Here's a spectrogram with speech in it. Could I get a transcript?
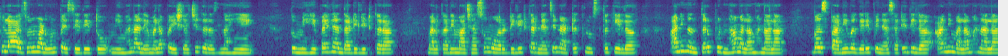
तुला अजून वाढवून पैसे देतो. मी म्हणाले मला पैशाची गरज नाही आहे तुम्ही हे पहिल्यांदा डिलीट करा. मालकाने माझ्यासमोर डिलीट करण्याचे नाटक नुसतं केलं आणि नंतर पुन्हा मला म्हणाला बस पाणी वगैरे पिण्यासाठी दिलं. आणि मला म्हणाला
